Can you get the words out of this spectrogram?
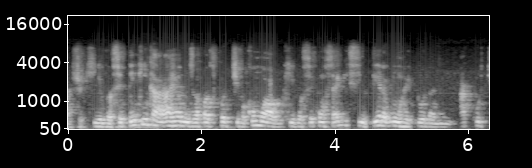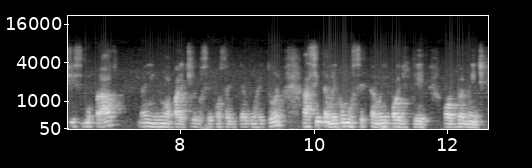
Acho que você tem que encarar realmente a aposta esportiva como algo que você consegue sim ter algum retorno a curtíssimo prazo, né, em uma partida você consegue ter algum retorno, assim também como você também pode ter, obviamente,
